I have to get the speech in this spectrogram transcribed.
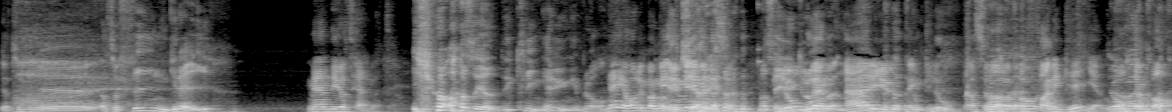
Jag tycker det är, alltså fin grej. Men det är åt helvete. Ja, alltså jag- det klingar ju inget bra. Nej, jag håller bara med. Avicii Men, alltså, Man säger Globen, Globen. är ju en glob. Alltså, Ja, vad, fan är grejen? Jo, Låt den vara.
